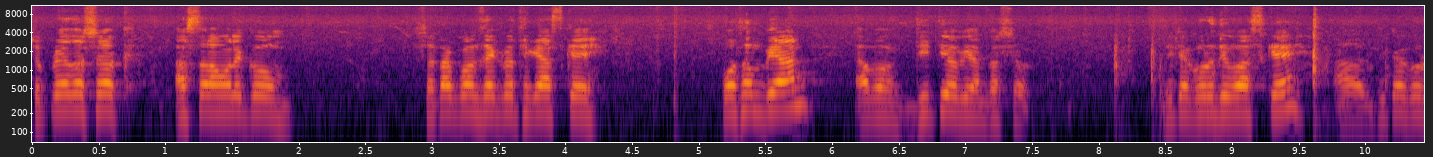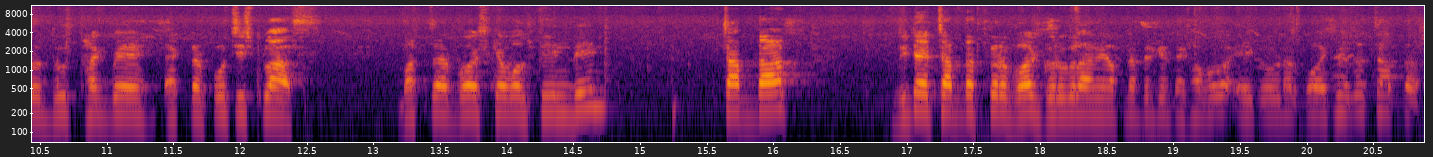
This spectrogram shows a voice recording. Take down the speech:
সুপ্রিয় দর্শক, আসসালামু আলাইকুম। শতাবগঞ্জ এগ্রো থেকে আজকে প্রথম বিয়ান এবং দ্বিতীয় বিয়ান, দর্শক। দুইটা গরু দিব আজকে, আর দুইটা গরুর দুধ থাকবে একটা পঁচিশ প্লাস বাচ্চার বয়স কেবল তিন দিন। চার দাঁত দুইটায় চার দাঁত করে বয়স। গরুগুলো আমি আপনাদেরকে দেখাবো। এই গরুটার বয়স হলো চার দাঁত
